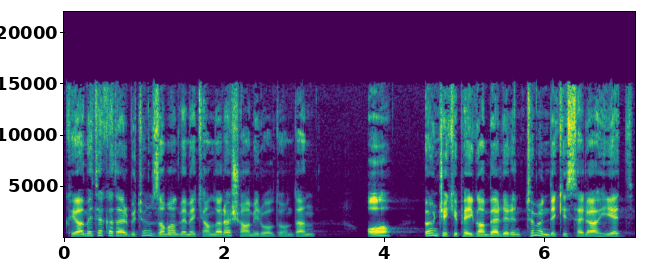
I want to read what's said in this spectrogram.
kıyamete kadar bütün zaman ve mekanlara şamil olduğundan o önceki peygamberlerin tümündeki selahiyet,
